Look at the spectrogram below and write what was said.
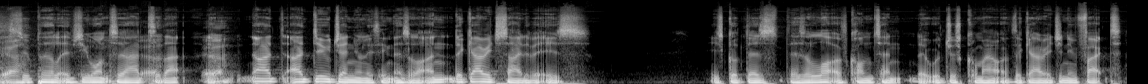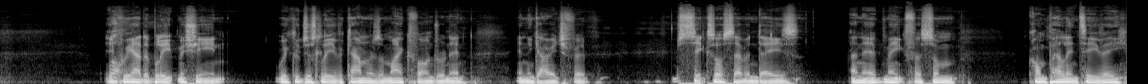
Yeah. superlatives you want to add to that. No, I, I do genuinely think there's a lot, and the garage side of it is is good. There's there's a lot of content that would just come out of the garage, and in fact, if Well- we had a bleep machine, we could just leave the cameras and microphones running in the garage for six or seven days, and it'd make for some compelling TV.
